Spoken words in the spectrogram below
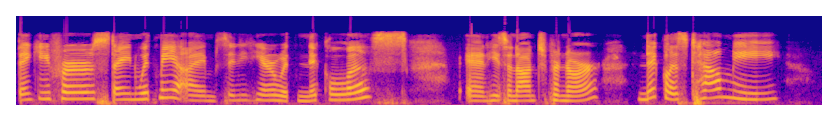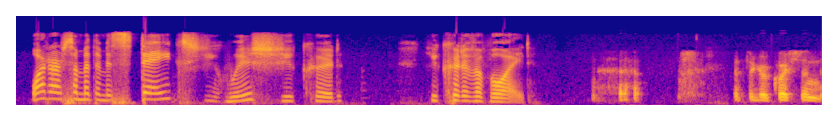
Thank you for staying with me. I'm sitting here with Nicholas, and he's an entrepreneur. Nicholas, tell me what are some of the mistakes you wish you could you could have avoided? That's a good question.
